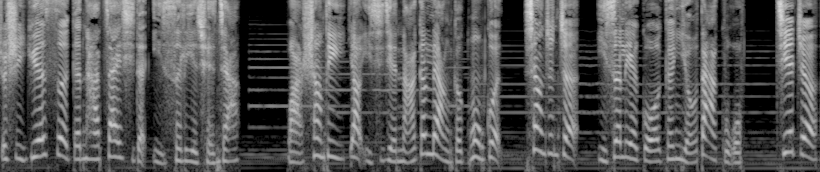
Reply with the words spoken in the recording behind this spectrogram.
就是约瑟跟他在一起的以色列全家。哇！上帝要以西结拿个两个木棍，象征着以色列国跟犹大国。接着，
